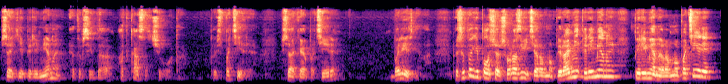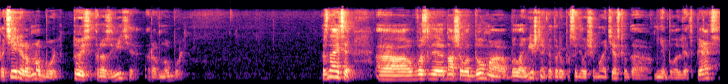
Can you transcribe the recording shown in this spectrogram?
Всякие перемены – это всегда отказ от чего-то, то есть потеря. Всякая потеря болезненна. То есть в итоге получается, что развитие равно перемены, перемены равно потере, потери равно боль. То есть развитие равно боль. Вы знаете, а, возле нашего дома была вишня, которую посадил еще мой отец, когда мне было лет пять.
